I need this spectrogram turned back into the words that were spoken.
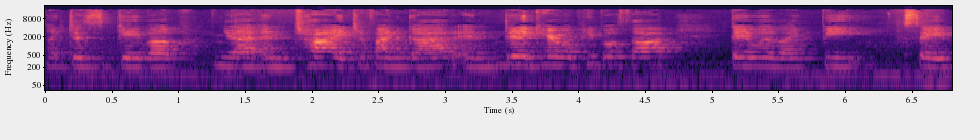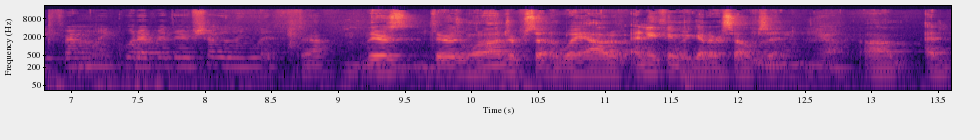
like just gave up Yeah. that and tried to find god and mm-hmm. didn't care what people thought they would like be saved from like whatever they're struggling with yeah there's there's 100% a way out of anything we get ourselves in Yeah. Um, and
